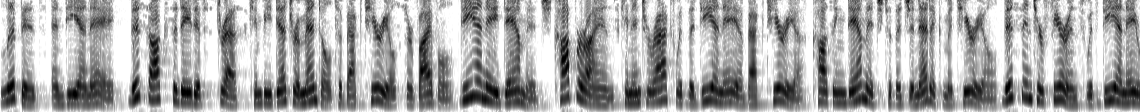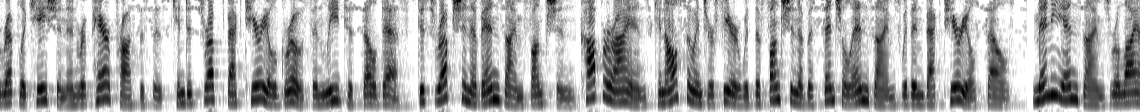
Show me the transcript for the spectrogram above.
lipids, and DNA. This oxidative stress can be detrimental to bacterial survival. DNA damage. Copper ions can interact with the DNA of bacteria, causing damage to the genetic material. This interference with DNA replication and repair processes can disrupt bacterial growth and lead to cell death. Disruption of enzyme function. Copper ions can also interfere with the function of essential enzymes within bacterial cells. Many enzymes rely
